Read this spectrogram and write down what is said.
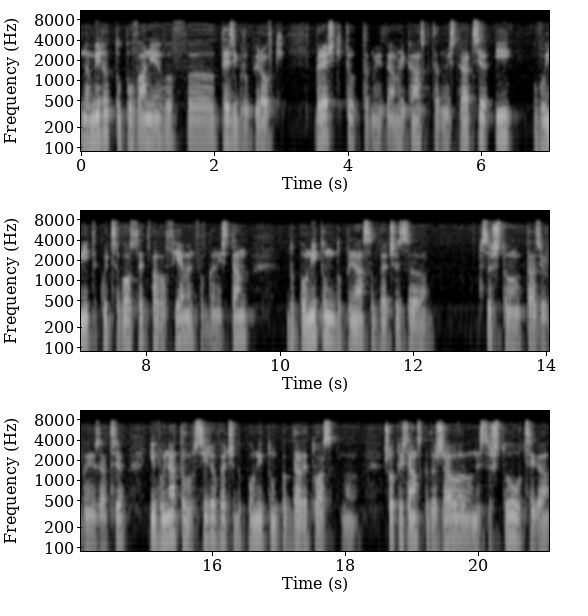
намират упование в тези групировки. Грешките от американската администрация и войните, които се водят след това в Йемен, в Афганистан, допълнително допринасят вече за същото на тази организация. И войната в Сирия вече допълнително пък даде тласък. Защото Исламска държава не съществува от сега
